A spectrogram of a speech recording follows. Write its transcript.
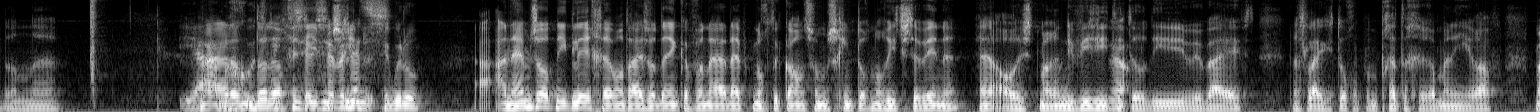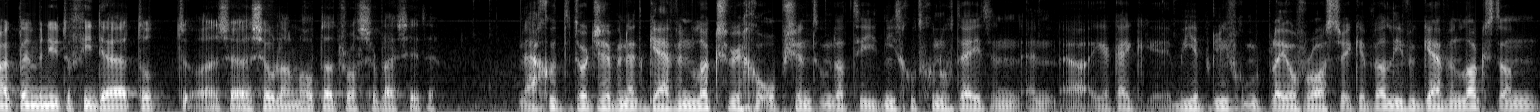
dan eh, Ja, maar dan, dan, dan ze- vindt hij ze het misschien... net- Ik bedoel, aan hem zal het niet liggen, want hij zal denken van... Nou, dan heb ik nog de kans om misschien toch nog iets te winnen. Hè? Al is het maar een divisietitel die hij er weer bij heeft. Dan sluit je toch op een prettigere manier af. Maar ik ben benieuwd of hij daar tot zo, zo lang nog op dat roster blijft zitten. Nou goed, de Dodgers hebben net Gavin Lux weer geoptioned, omdat hij het niet goed genoeg deed. En, en ja, kijk, wie heb ik liever op mijn playoff roster? Ik heb wel liever Gavin Lux dan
